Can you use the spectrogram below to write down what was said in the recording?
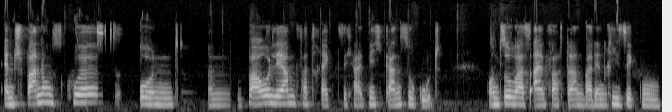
Entspannungskurs und ähm, Baulärm verträgt sich halt nicht ganz so gut. Und sowas einfach dann bei den Risiken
